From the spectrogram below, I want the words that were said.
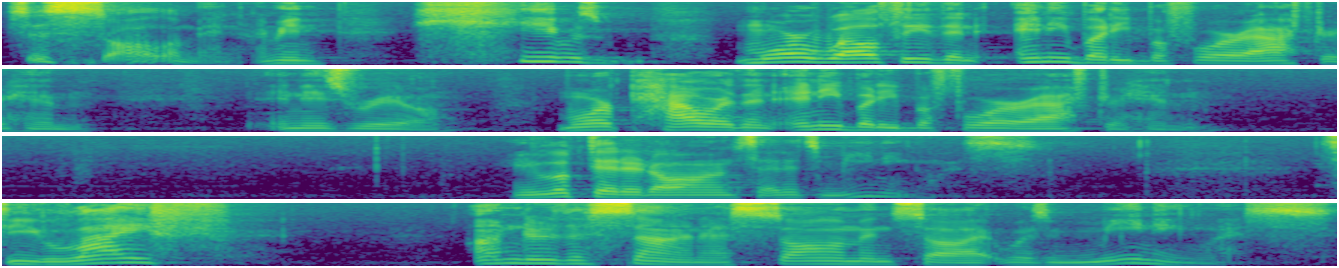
This is Solomon. I mean, he was more wealthy than anybody before or after him in Israel, more power than anybody before or after him. He looked at it all and said, It's meaningless. See, life under the sun, as Solomon saw it, was meaningless.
